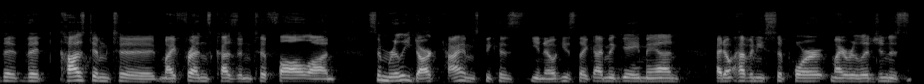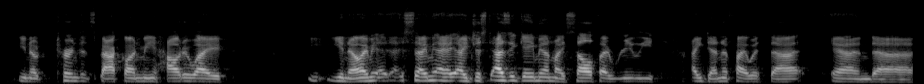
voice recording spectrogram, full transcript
that that caused him to my friend's cousin to fall on some really dark times because you know he's like I'm a gay man I don't have any support my religion is you know turned its back on me how do I, you know I mean I- so I mean I, I just as a gay man myself I really identify with that and uh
